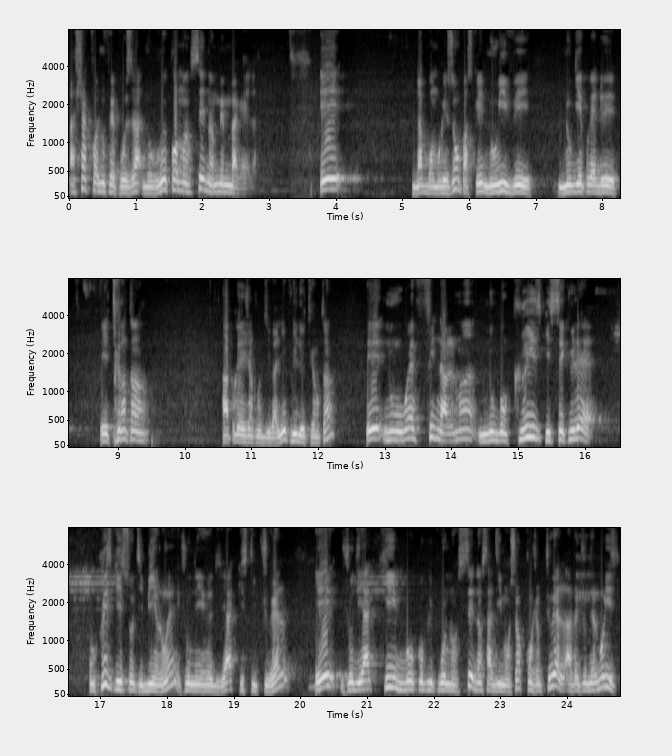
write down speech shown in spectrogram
a chak fwa nou fè pose la, nou rekomansè nan men bagay la. E, nan bon rezon, paske nou y ve, nou gen pre de Et 30 ans après Jean-Claude Duvalier, plus de 30 ans, et nous voyons finalement une crise qui est séculaire. Une crise qui est bien loin, je dis qui est structurelle, et je dis qui est beaucoup plus prononcée dans sa dimension conjoncturelle avec Jovenel Moïse.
